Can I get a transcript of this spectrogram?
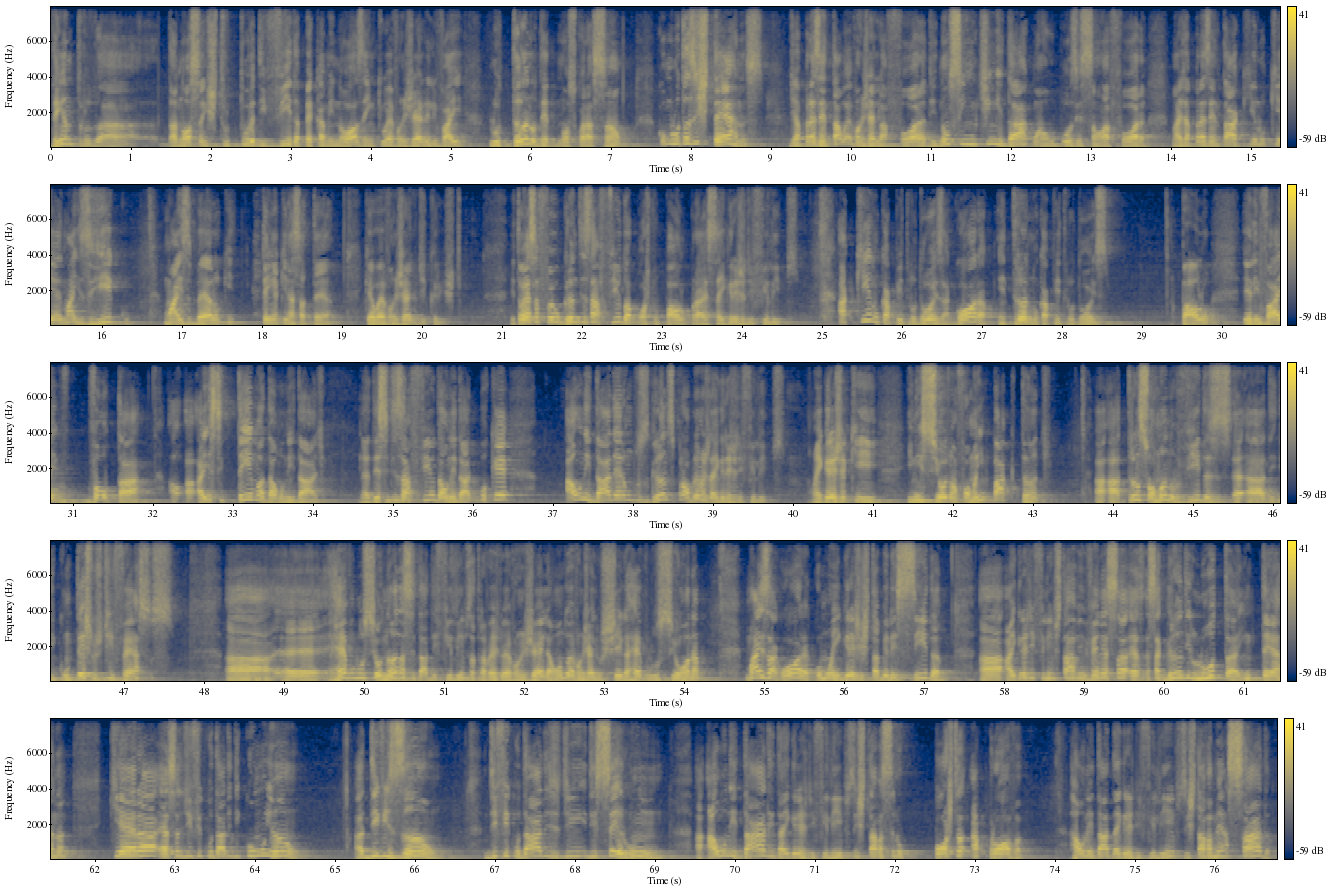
dentro da, da nossa estrutura de vida pecaminosa, em que o Evangelho ele vai lutando dentro do nosso coração, como lutas externas, de apresentar o Evangelho lá fora, de não se intimidar com a oposição lá fora, mas apresentar aquilo que é mais rico, mais belo que tem aqui nessa terra, que é o Evangelho de Cristo. Então, esse foi o grande desafio do apóstolo Paulo para essa igreja de Filipos. Aqui no capítulo 2, agora entrando no capítulo 2, Paulo ele vai voltar a, a esse tema da unidade, né, desse desafio da unidade, porque a unidade era um dos grandes problemas da igreja de Filipos. Uma igreja que iniciou de uma forma impactante, a, a transformando vidas a, de, de, contextos diversos, é, revolucionando a cidade de Filipos através do Evangelho, onde o Evangelho chega, revoluciona. Mas agora, como uma igreja estabelecida, a, a igreja de Filipos estava vivendo essa, essa grande luta interna, que era essa dificuldade de comunhão, a divisão, dificuldades de, de ser um. A, a unidade da igreja de Filipos estava sendo posta à prova. A unidade da igreja de Filipos estava ameaçada.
